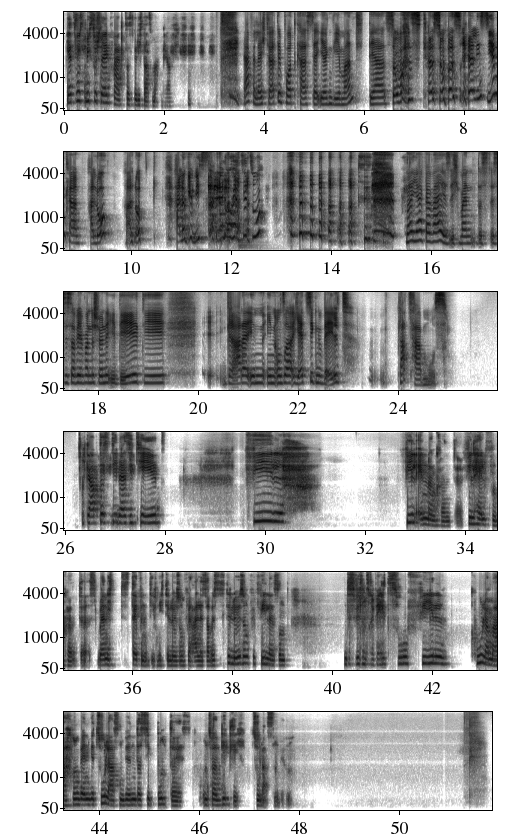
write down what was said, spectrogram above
Jetzt, wo du mich so schnell gefragt hast, würde ich das machen, glaube ich. Ja, vielleicht hört den Podcast ja irgendjemand, der sowas, der sowas realisieren kann. Hallo? Hallo? Hallo, gewiss. Hallo, hört Sie zu? naja, wer weiß. Ich meine, das, das ist auf jeden Fall eine schöne Idee, die äh, gerade in, in unserer jetzigen Welt Platz haben muss. Ich glaube, dass Diversität viel, viel ändern könnte, viel helfen könnte. Es wäre nicht, definitiv nicht die Lösung für alles, aber es ist die Lösung für vieles und, und es wird unsere Welt so viel cooler machen, wenn wir zulassen würden, dass sie bunter ist. Und zwar wirklich zulassen würden.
